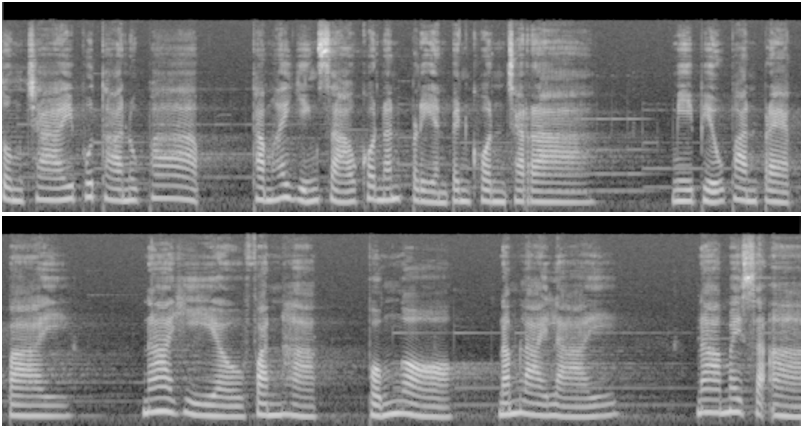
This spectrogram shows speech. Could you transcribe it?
ทรงใช้พุทธานุภาพทำให้หญิงสาวคนนั้นเปลี่ยนเป็นคนชรา มีผิวพรรณแปลกไป หน้าเหี่ยว ฟันหัก ผมงอก น้ำลายไหล หน้าไม่สะอา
